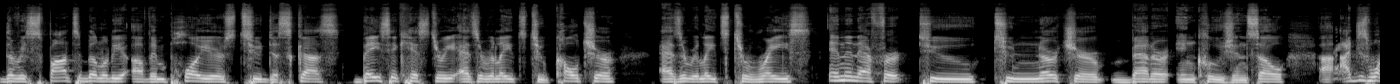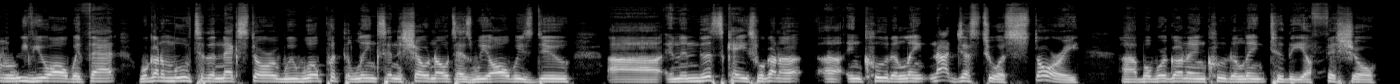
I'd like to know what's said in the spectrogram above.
the responsibility of employers to discuss basic history as it relates to culture, as it relates to race in an effort to to nurture better inclusion. So uh, I just want to leave you all with that. We're going to move to the next story. We will put the links in the show notes as we always do. Uh, and in this case, we're going to uh, include a link not just to a story, uh, but we're going to include a link to the official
